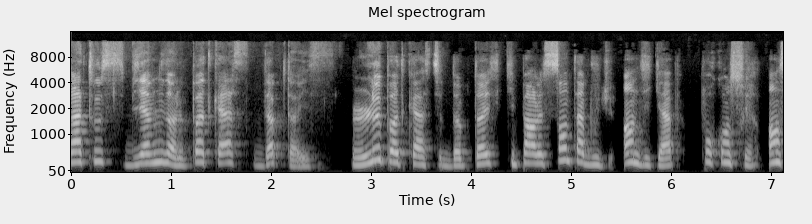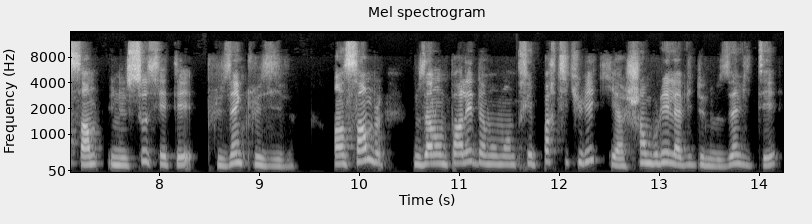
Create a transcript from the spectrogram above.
à tous, bienvenue dans le podcast DopToys. Le podcast DopToys qui parle sans tabou du handicap pour construire ensemble une société plus inclusive. Ensemble, nous allons parler d'un moment très particulier qui a chamboulé la vie de nos invités,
